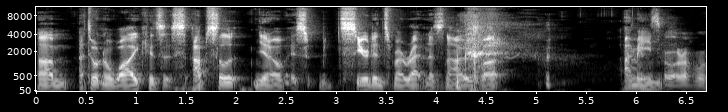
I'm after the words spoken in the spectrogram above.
Um, I don't know why, because it's absolute. You know, it's seared into my retinas now. But I mean, It's horrible.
